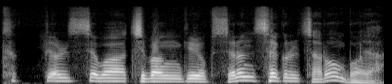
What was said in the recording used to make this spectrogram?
특별세와 지방교육세는 세 글자로 뭐야?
